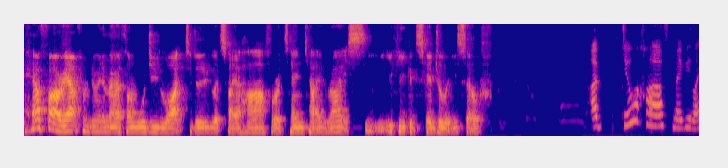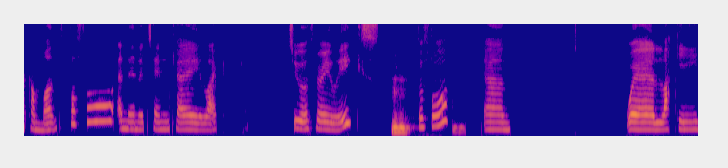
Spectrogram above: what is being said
how far out from doing a marathon would you like to do, let's say, a half or a 10K race if you could schedule it yourself? Um, I do a half maybe like a month before, and then a 10K like two or three weeks mm-hmm. before. Um, we're lucky.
